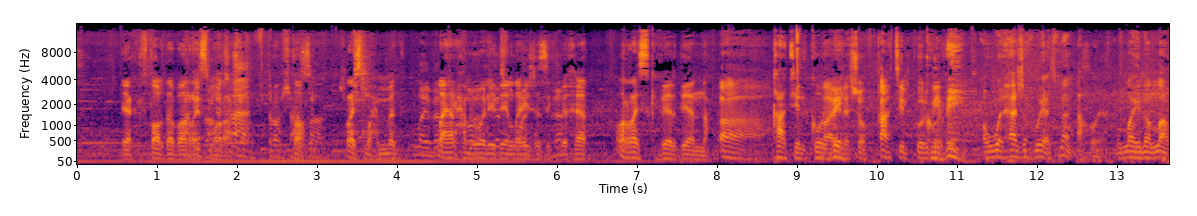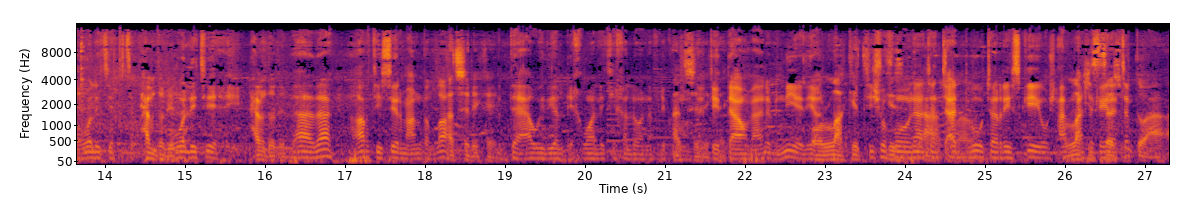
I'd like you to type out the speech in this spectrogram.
ياك الفطور دابا الرئيس مراد. فطور الرئيس محمد. الله يرحم الوالدين الله يجازيك بخير. والرئيس الكبير ديالنا. آه. قاتل courbine شوف قاتل courbine courbine. أول حاجة خويا عثمان أخويا. والله الا الله هو اللي تيقتل. الحمد هو لله اللي تيحيي. الحمد لله. هذاك نهار تيسير من عند الله. هادشي اللي كاين. الدعاوي ديال الإخوان اللي تيخلونا في هادشي اللي كاين. تيدعوا معنا بالنية ديالهم والله كي تيشوفونا تنتعذبوا تن risquer وشحال من حاجة كاينة.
